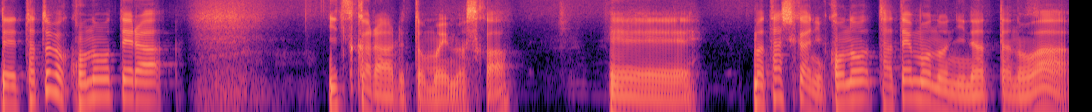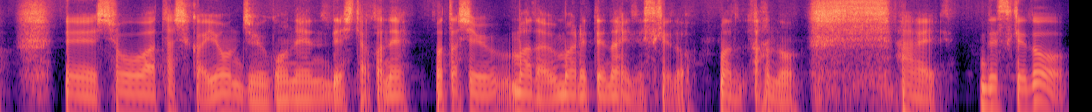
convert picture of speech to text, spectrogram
で例えばこのお寺いつからあると思いますか、えーまあ、確かにこの建物になったのは、えー昭和確か45年でしたかね私まだ生まれてないですけど、まあ、あのはいですけど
